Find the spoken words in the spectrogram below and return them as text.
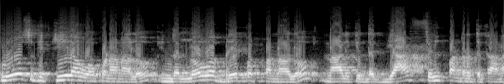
க்ளோஸுக்கு கீழே ஓப்பன் ஆனாலோ இந்த லோவை பிரேக் அவுட் பண்ணாலோ நாளைக்கு இந்த கேப் ஃபில் பண்ணுறதுக்கான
